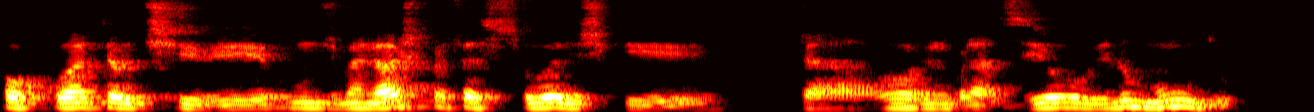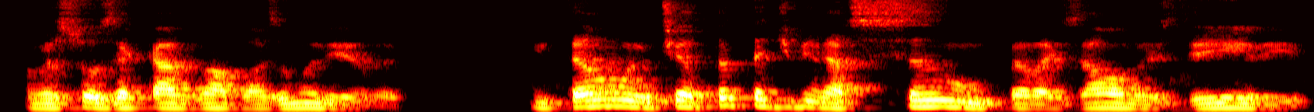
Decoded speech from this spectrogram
por quanto eu tive um dos melhores professores que já houve no Brasil e no mundo, o professor Zé Carlos Barbosa Moreira. Então, eu tinha tanta admiração pelas aulas dele,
